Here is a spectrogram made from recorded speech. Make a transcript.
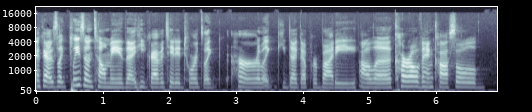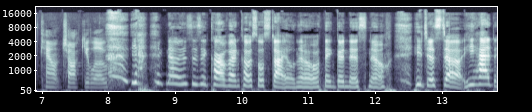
Okay, I was like, please don't tell me that he gravitated towards like her, like he dug up her body, a la Carl von Cosel, Count Chocula. yeah no this isn't carl von Cosel style no thank goodness no he just uh he had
